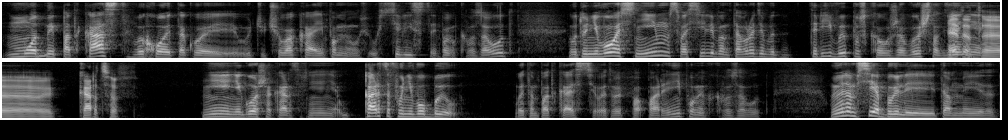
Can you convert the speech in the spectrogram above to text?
модный подкаст, выходит такой у, у чувака, я не помню, у, у стилиста, не помню, как его зовут. Вот у него с ним, с Васильевым, там вроде бы три выпуска уже вышло, где Этот, они... э, Карцев? Не, не Гоша Карцев, не-не-не. Карцев у него был, в этом подкасте, у этого парня. Я не помню, как его зовут. У него там все были, там и этот,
